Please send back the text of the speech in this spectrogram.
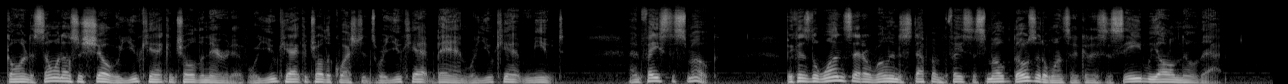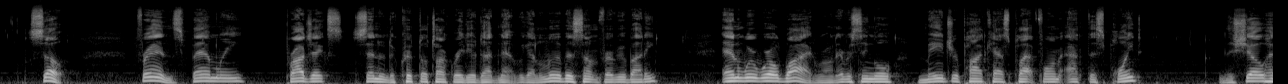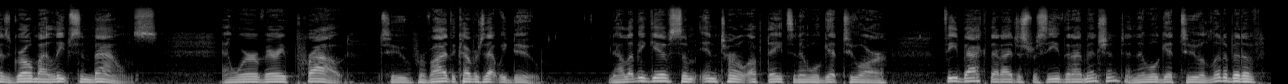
Go on to someone else's show where you can't control the narrative, where you can't control the questions, where you can't ban, where you can't mute, and face the smoke. Because the ones that are willing to step up and face the smoke, those are the ones that are going to succeed. We all know that. So, friends, family, projects, send them to cryptotalkradio.net. We got a little bit of something for everybody. And we're worldwide. We're on every single major podcast platform at this point. The show has grown by leaps and bounds. And we're very proud to provide the coverage that we do. Now, let me give some internal updates and then we'll get to our feedback that I just received that I mentioned. And then we'll get to a little bit of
